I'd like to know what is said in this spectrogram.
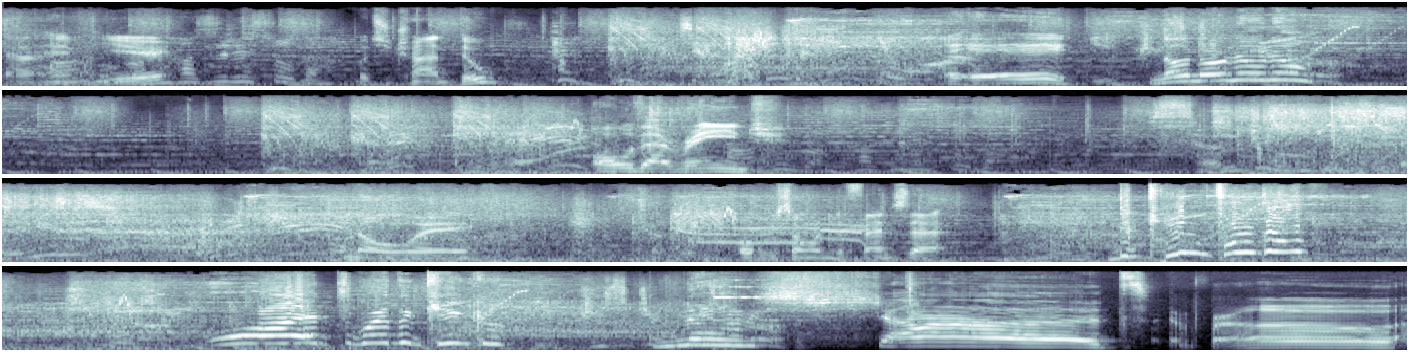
Got him here. What you trying to do? Hey, hey, hey. No, no, no, no. Oh, that range. No way. Hopefully someone defends that. The king pulled up? What? Where'd the king? No shot, bro.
